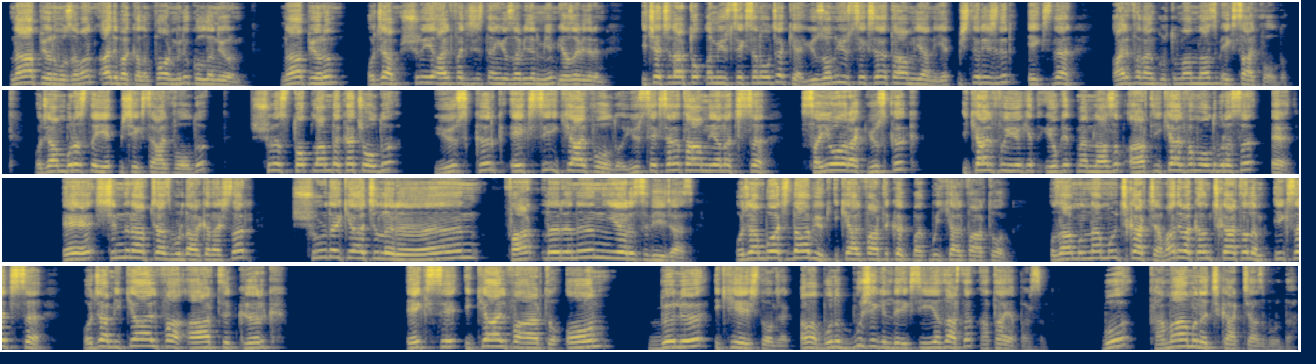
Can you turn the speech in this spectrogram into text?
Ne yapıyorum o zaman? Hadi bakalım formülü kullanıyorum. Ne yapıyorum? Hocam şurayı alfa cinsinden yazabilir miyim? Yazabilirim. İç açılar toplamı 180 olacak ya. 110'u 180'e tamamlayan 70 derecedir. Eksiden alfadan kurtulmam lazım. Eksi alfa oldu. Hocam burası da 70 eksi alfa oldu. Şurası toplamda kaç oldu? 140 eksi 2 alfa oldu. 180'e tamamlayan açısı sayı olarak 140. 2 alfayı yok, et, yok etmem lazım. Artı 2 alfa mı oldu burası? Evet. E şimdi ne yapacağız burada arkadaşlar? Şuradaki açıların farklarının yarısı diyeceğiz. Hocam bu açı daha büyük. 2 alfa artı 40. Bak bu 2 alfa artı 10. O zaman bundan bunu çıkartacağım. Hadi bakalım çıkartalım. X açısı. Hocam 2 alfa artı 40. Eksi 2 alfa artı 10 bölü 2'ye eşit olacak. Ama bunu bu şekilde eksiği yazarsan hata yaparsın. Bu tamamını çıkartacağız burada.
